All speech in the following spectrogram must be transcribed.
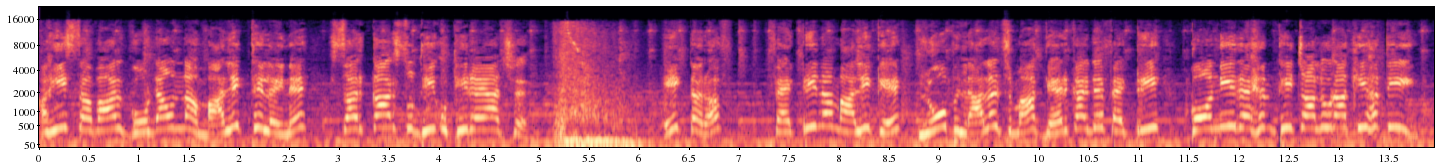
અહીં સવાલ ગોડાઉનના માલિકથી લઈને સરકાર સુધી ઉઠી રહ્યા છે. એક તરફ ફેક્ટરીના માલિકે લોભ લાલચમાં ગેરકાયદે ફેક્ટરી કોની રહેમથી ચાલુ રાખી હતી?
